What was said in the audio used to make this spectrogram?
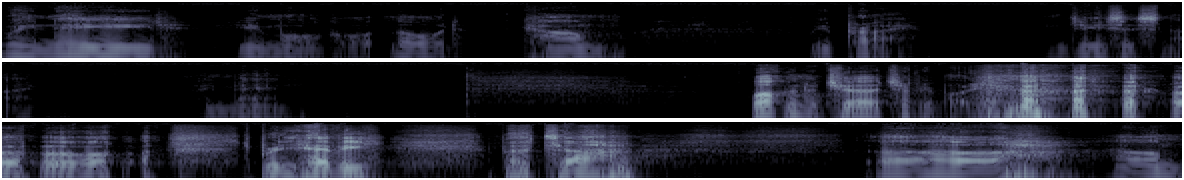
We need you more, Lord. Come, we pray. In Jesus' name, amen. Welcome to church, everybody. it's pretty heavy, but uh, uh, um,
